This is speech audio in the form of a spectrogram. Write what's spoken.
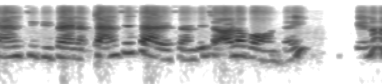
Fancy design fancy saris అండి. చాలా బాగుంటాయి. ఓకేనా?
